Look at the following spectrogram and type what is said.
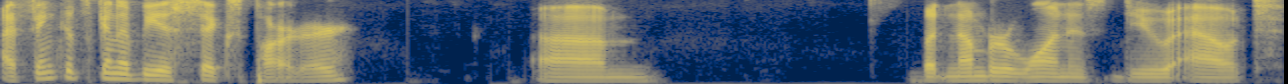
I think it's going to be a six-parter. Um, but number one is due out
